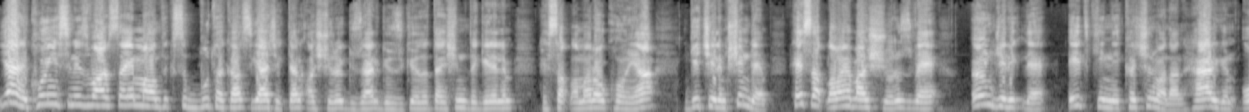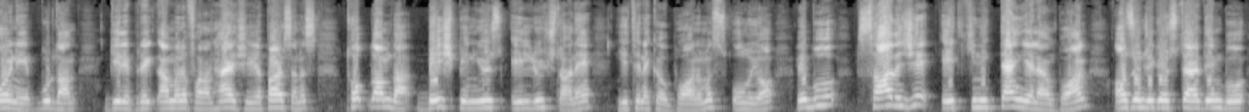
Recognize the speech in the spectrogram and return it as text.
Yani coinsiniz varsa en mantıklısı bu takas gerçekten aşırı güzel gözüküyor. Zaten şimdi de gelelim hesaplamalara o konuya geçelim. Şimdi hesaplamaya başlıyoruz ve öncelikle etkinliği kaçırmadan her gün oynayıp buradan gelip reklamları falan her şeyi yaparsanız toplamda 5153 tane yetenek avı puanımız oluyor. Ve bu sadece etkinlikten gelen puan. Az önce gösterdiğim bu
